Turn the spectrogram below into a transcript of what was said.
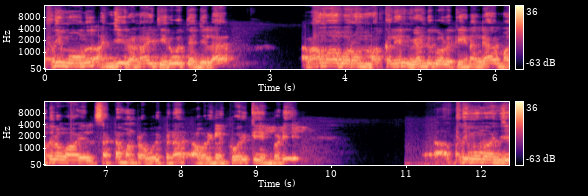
பதிமூணு அஞ்சு ரெண்டாயிரத்தி இருபத்தி அஞ்சில் ராமாபுரம் மக்களின் வேண்டுகோளுக்கு இணங்க மதுரவாயல் சட்டமன்ற உறுப்பினர் அவர்களின் கோரிக்கையின்படி பதிமூணு அஞ்சு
